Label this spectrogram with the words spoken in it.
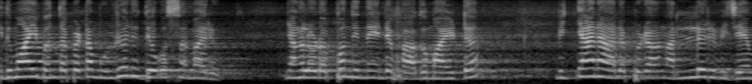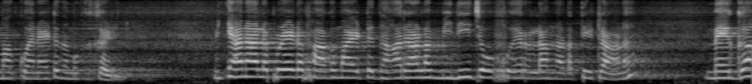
ഇതുമായി ബന്ധപ്പെട്ട മുഴുവൻ ഉദ്യോഗസ്ഥന്മാരും ഞങ്ങളോടൊപ്പം നിന്നതിന്റെ ഭാഗമായിട്ട് വിജ്ഞാന ആലപ്പുഴ നല്ലൊരു വിജയമാക്കുവാനായിട്ട് നമുക്ക് കഴിഞ്ഞു. വിജ്ഞാന ആലപ്പുഴയുടെ ഭാഗമായിട്ട് ധാരാളം മിനി ജോബ് ഫെയർ എല്ലാം നടത്തിയിട്ടാണ് മെഗാ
